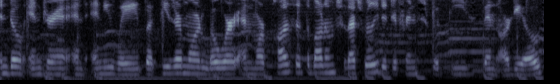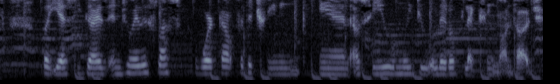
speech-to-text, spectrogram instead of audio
and don't injure it in any way. But these are more lower and more paused at the bottom, so that's really the difference with these than RDLs. But yes, you guys enjoy this last workout for the training, and I'll see you when we do a little flexing montage.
